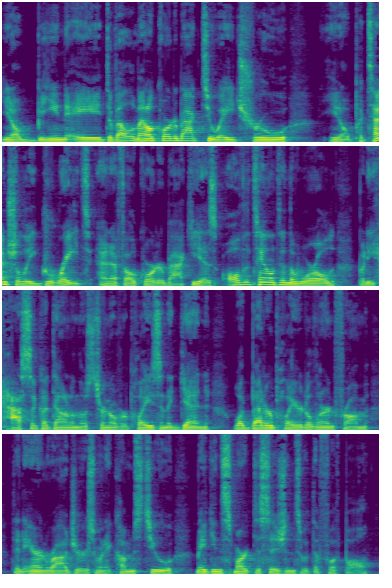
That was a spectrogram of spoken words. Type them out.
you know, being a developmental quarterback to a true, you know, potentially great NFL quarterback. He has all the talent in the world, but he has to cut down on those turnover plays. And again, what better player to learn from than Aaron Rodgers when it comes to making smart decisions with the football?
